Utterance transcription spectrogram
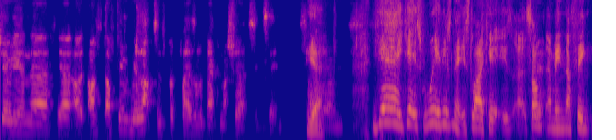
Julian. Uh, yeah, I, I've I've been reluctant to put players on the back of my shirt since then. So, Yeah. um, Yeah, yeah, it's weird, isn't it? It's like it is uh, some. I mean, I think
